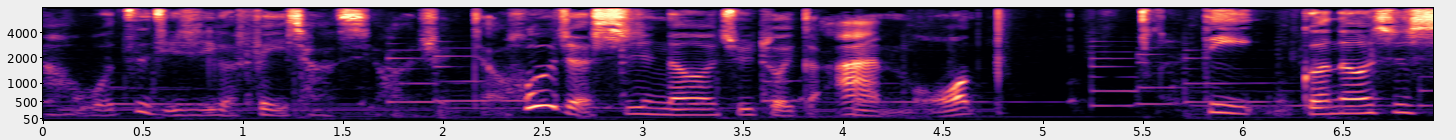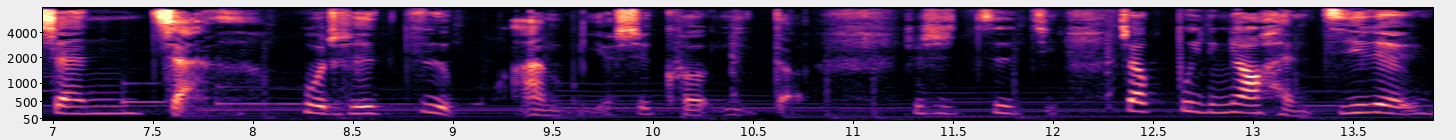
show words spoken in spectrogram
然后我自己是一个非常喜欢睡觉，或者是呢去做一个按摩。第五个呢是伸展，或者是自我按摩也是可以的，就是自己这不一定要很激烈运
